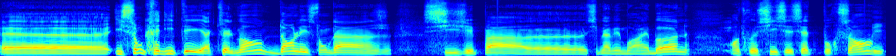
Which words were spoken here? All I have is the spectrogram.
Euh, ils sont crédités actuellement dans les sondages, si euh, si ma mémoire est bonne, entre 6 et 7 Oui.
